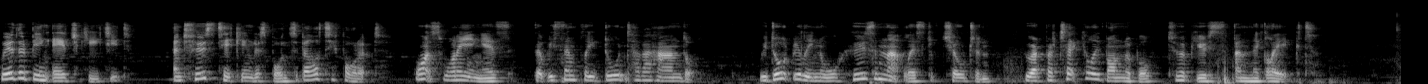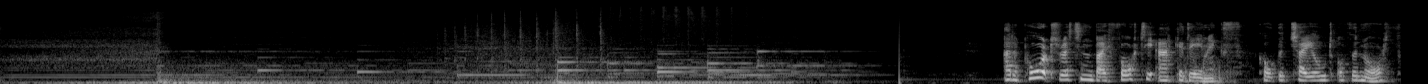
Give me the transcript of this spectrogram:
where they're being educated, and who's taking responsibility for it. What's worrying is that we simply don't have a handle. We don't really know who's in that list of children who are particularly vulnerable to abuse and neglect. A report written by 40 academics called The Child of the North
